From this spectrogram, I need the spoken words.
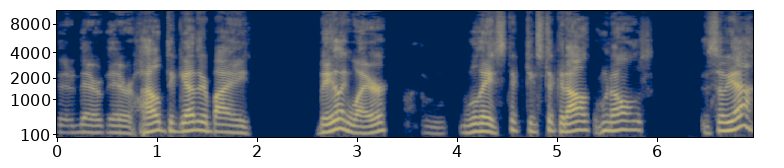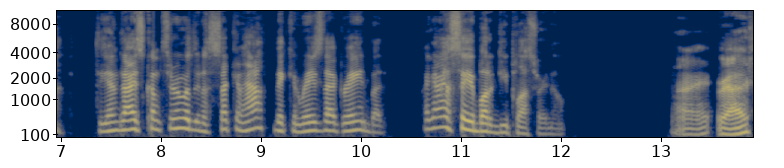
they're they're, they're held together by bailing wire. Will they stick to stick it out? Who knows? So yeah, the young guys come through in the second half. They can raise that grade, but I gotta say about a D plus right now. All right, Raj.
